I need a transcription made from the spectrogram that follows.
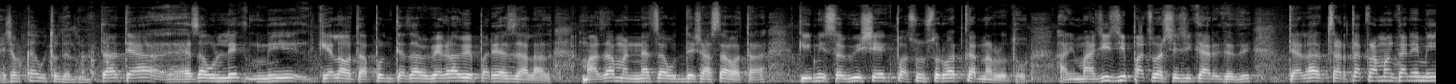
ह्याच्यावर काय उत्तर द्याल तुम्ही? तर त्या ह्याचा उल्लेख मी केला होता पण त्याचा वेगळा विपर्यास झाला. माझा म्हणण्याचा उद्देश असा होता की मी सव्वीसशे एकपासून सुरुवात करणार होतो. आणि माझी जी पाच वर्षाची कारकिर्दी त्याला चढता क्रमांकाने मी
